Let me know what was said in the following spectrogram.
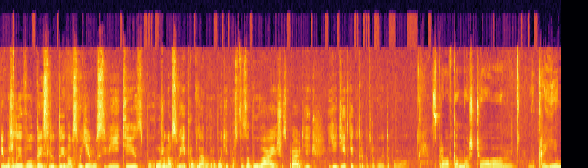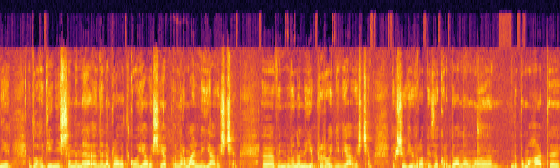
І, можливо, десь людина в своєму світі, погружена в свої проблеми в роботі, просто забуває, що справді є дітки, котрі потребують допомоги. Справа в тому, що ем, в Україні благодійність ще не, набрала такого явища, як нормальне явище. Е, він, воно не є природнім явищем. Якщо в Європі за кордоном е, допомагати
